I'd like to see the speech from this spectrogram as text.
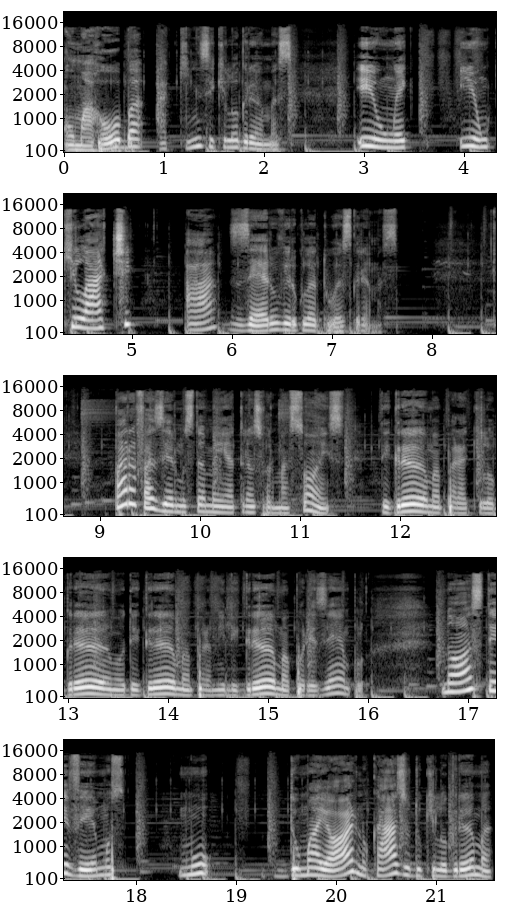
uma arroba a 15 quilogramas e um, e um quilate a 0,2 gramas. Para fazermos também as transformações de grama para quilograma ou de grama para miligrama, por exemplo, nós devemos do maior, no caso do quilograma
